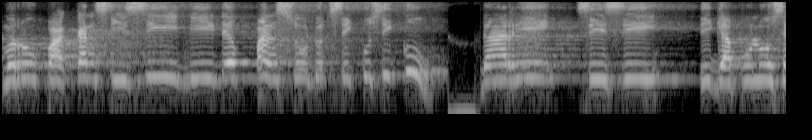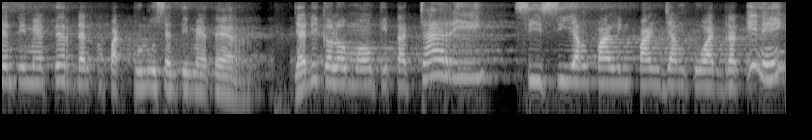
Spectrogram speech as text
merupakan sisi di depan sudut siku-siku dari sisi 30 cm dan 40 cm. Jadi kalau mau kita cari sisi yang paling panjang kuadrat ini,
